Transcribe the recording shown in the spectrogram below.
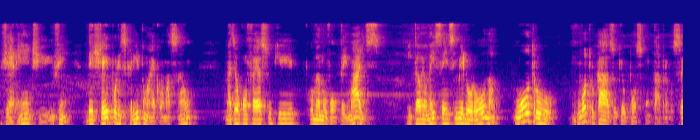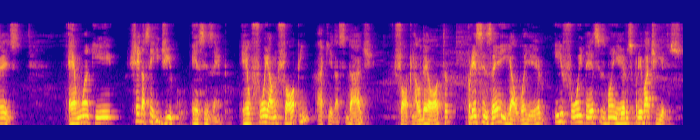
gerente, enfim, deixei por escrito uma reclamação, mas eu confesso que, como eu não voltei mais, então eu nem sei se melhorou ou não. Um outro, um outro caso que eu posso contar para vocês é uma que chega a ser ridículo esse exemplo. Eu fui a um shopping aqui da cidade, shopping Aldeota, precisei ir ao banheiro e fui nesses banheiros privativos,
